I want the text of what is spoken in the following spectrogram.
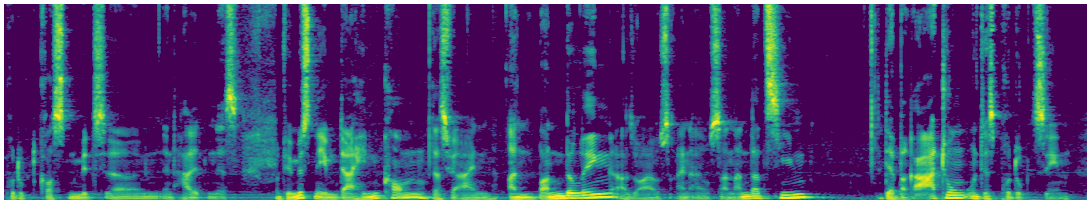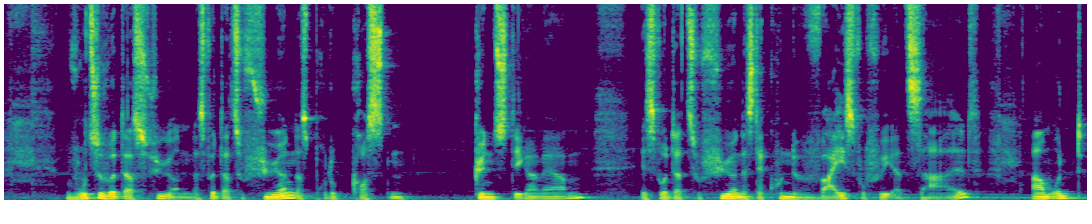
Produktkosten mit äh, enthalten ist. Und wir müssen eben dahin kommen, dass wir ein Unbundling, also ein Auseinanderziehen der Beratung und des Produkts sehen. Wozu wird das führen? Das wird dazu führen, dass Produktkosten günstiger werden. Es wird dazu führen, dass der Kunde weiß, wofür er zahlt. Ähm, und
